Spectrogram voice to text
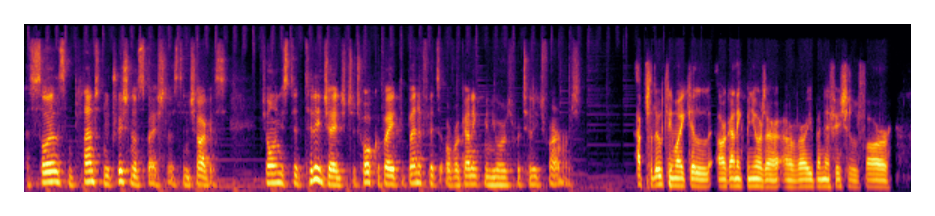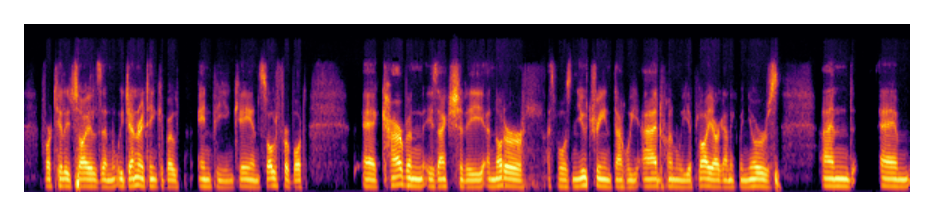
a soils and plant nutritional specialist in Teagasc, joins the Tillage Edge to talk about the benefits of organic manures for tillage farmers. Absolutely, Michael. Organic manures are, are very beneficial for for tillage soils, and we generally think about NP and K and sulfur, but uh, carbon is actually another, I suppose, nutrient that we add when we apply organic manures, and um,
